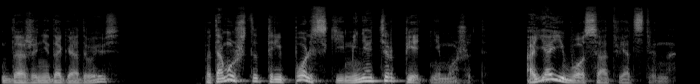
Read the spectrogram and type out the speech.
Даже не догадываюсь. Потому что Трипольский меня терпеть не может а я его, соответственно.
